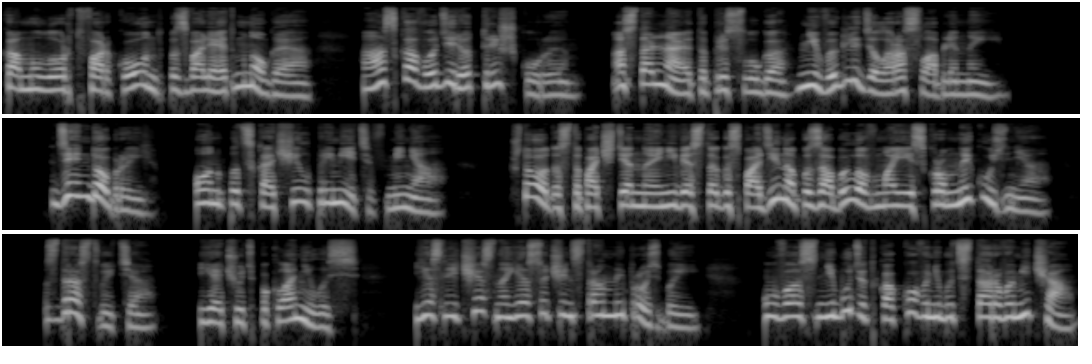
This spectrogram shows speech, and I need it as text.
кому лорд Фаркоунд позволяет многое, а с кого дерет три шкуры. Остальная эта прислуга не выглядела расслабленной. «День добрый!» Он подскочил, приметив меня. «Что, достопочтенная невеста господина позабыла в моей скромной кузне?» «Здравствуйте». Я чуть поклонилась. «Если честно, я с очень странной просьбой. У вас не будет какого-нибудь старого меча?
